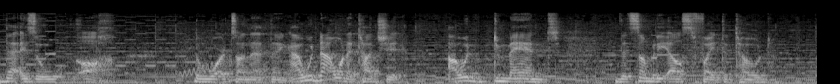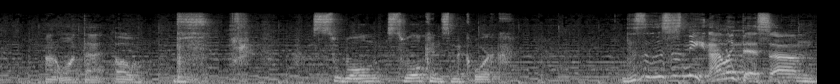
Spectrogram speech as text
That is a oh, the warts on that thing. I would not want to touch it. I would demand that somebody else fight the toad. I don't want that. Oh. Swol Swolkins McWork. This is this is neat. I like this. Um,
